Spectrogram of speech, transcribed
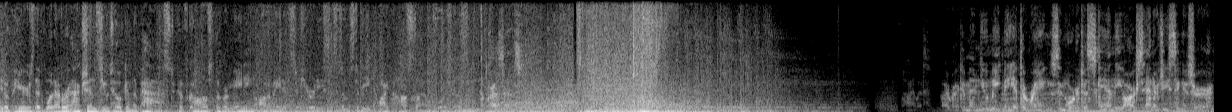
It appears that whatever actions you took in the past have caused the remaining automated security systems to be quite hostile towards us in the present. Rings in order to scan the Ark's energy signature.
